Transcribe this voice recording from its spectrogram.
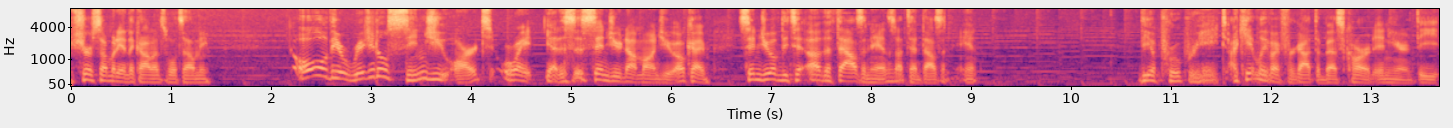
sure somebody in the comments will tell me. Oh, the original Senju art. Wait, yeah, this is Senju, not Manju. Okay. Sinju of the, of the thousand hands, not 10,000. And the appropriate. I can't believe I forgot the best card in here. The,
